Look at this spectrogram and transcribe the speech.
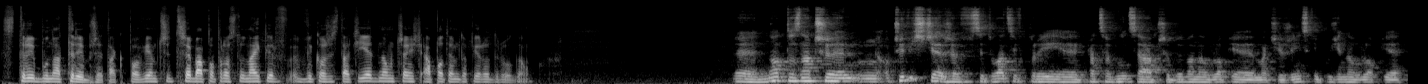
z trybu na tryb, że tak powiem, czy trzeba po prostu najpierw wykorzystać jedną część, a potem dopiero drugą? E, no to znaczy, mm, oczywiście, że w sytuacji, w której pracownica przebywa na urlopie macierzyńskim, później na urlopie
